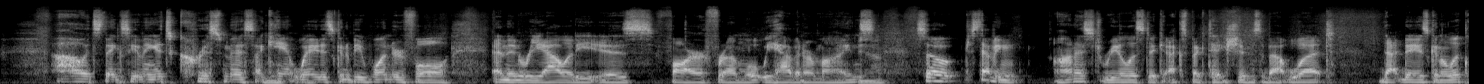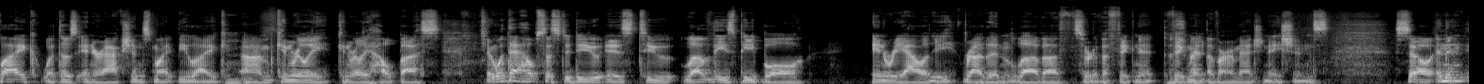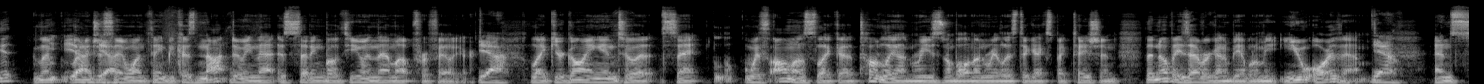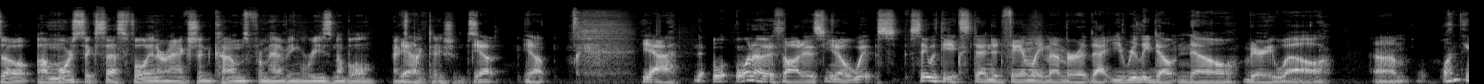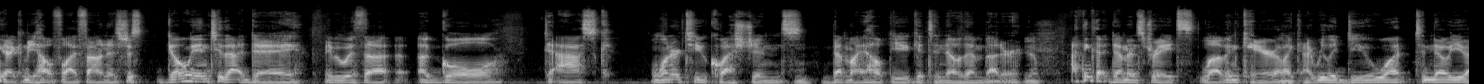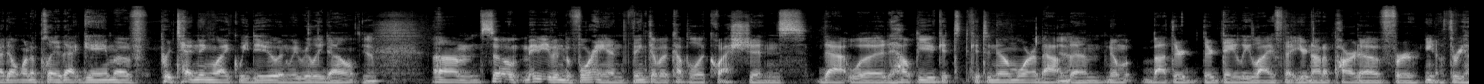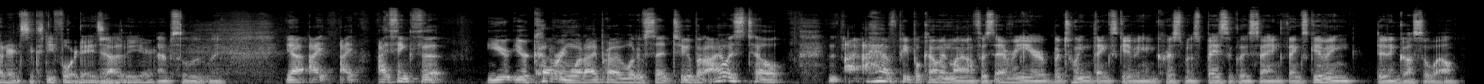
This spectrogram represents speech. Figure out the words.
Oh, it's Thanksgiving, it's Christmas, I can't wait, it's going to be wonderful. And then reality is far from what we have in our minds. Yeah. So just having honest, realistic expectations about what that day is going to look like, what those interactions might be like, um, can really can really help us. And what that helps us to do is to love these people in reality rather than love a sort of a figment figment right. of our imaginations. So, and then it, Let, yeah, me just yeah. say one thing because not doing that is setting both you and them up for failure. Yeah. Like you're going into it say, with almost like a totally unreasonable and unrealistic expectation that nobody's ever going to be able to meet you or them. Yeah. And so a more successful interaction comes from having reasonable expectations. Yep. Yep. Yeah. One other thought is, you know, with, say with the extended family member that you really don't know very well. Um, one thing that can be helpful, I found, is just go into that day maybe with a, a goal to ask one or two questions that might help you get to know them better. Yep. I think that demonstrates love and care. Like, I really do want to know you. I don't want to play that game of pretending like we do and we really don't. Yep. Um, so maybe even beforehand, think of a couple of questions that would help you get to, get to know more about Yeah. them, know about their their daily life that you're not a part of for you know 364 days out of the year. Absolutely. Yeah, I, I, I think that you're, you're covering what I probably would have said too, but I always tell, I, I have people come in my office every year between Thanksgiving and Christmas, basically saying Thanksgiving didn't go so well,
